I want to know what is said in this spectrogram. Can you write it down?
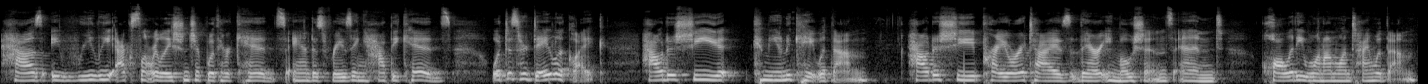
has a really excellent relationship with her kids and is raising happy kids, what does her day look like? How does she communicate with them? How does she prioritize their emotions and quality one on one time with them?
